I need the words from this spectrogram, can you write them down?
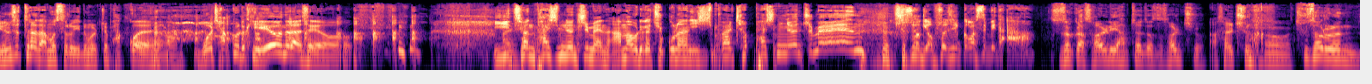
윤스트라다무스로 이름을 좀 바꿔야 해요. 뭘 자꾸 이렇게 예언을 하세요. 2080년쯤엔 아마 우리가 죽고 난 28, 80년쯤엔 추석이 없어질 것 같습니다. 추석과 설이 합쳐져서 설추. 아, 설충. 어, 추설은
